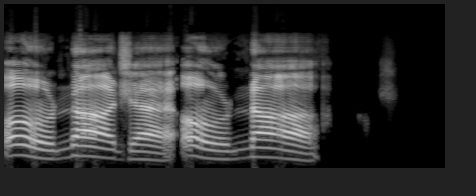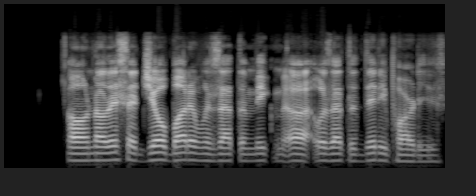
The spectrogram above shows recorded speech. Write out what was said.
Oh, nah, chat. Oh, nah. Oh, no, they said Joe Budden was at the Meek, uh, was at the Diddy parties.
